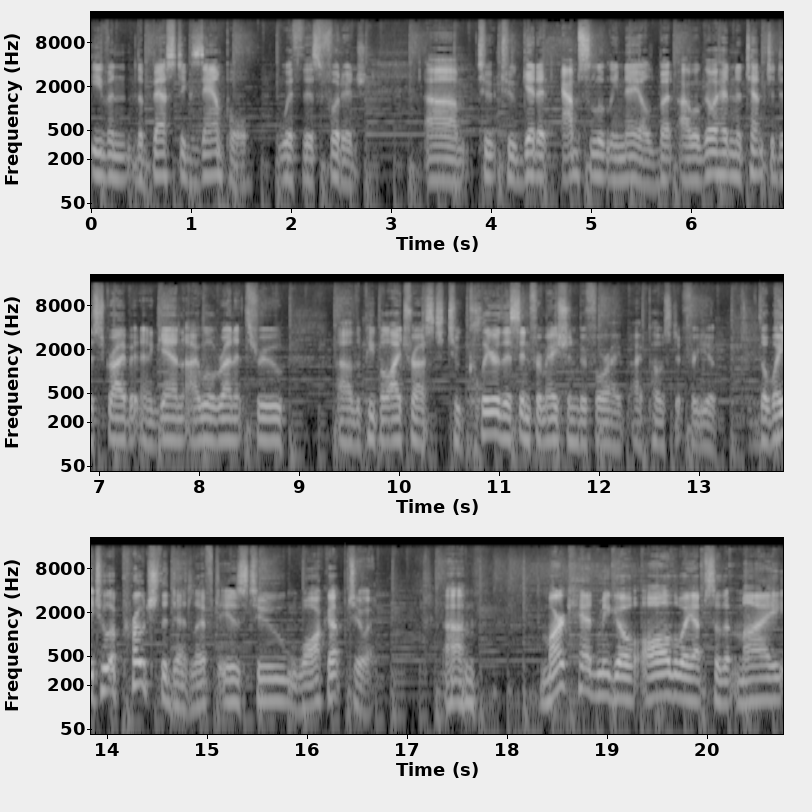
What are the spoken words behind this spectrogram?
even the best example with this footage um, to, to get it absolutely nailed, but I will go ahead and attempt to describe it. And again, I will run it through uh, the people I trust to clear this information before I, I, post it for you. The way to approach the deadlift is to walk up to it. Um, Mark had me go all the way up so that my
